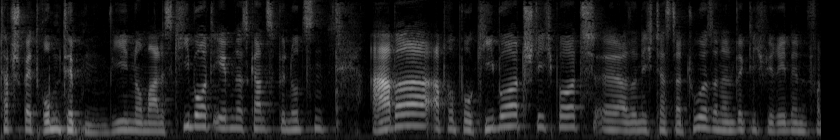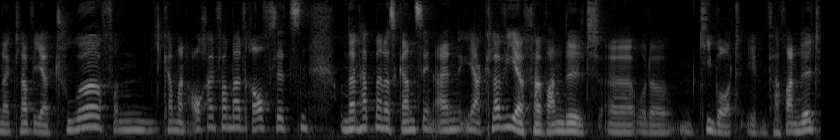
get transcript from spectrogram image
Touchpad rumtippen, wie ein normales Keyboard eben das Ganze benutzen. Aber apropos Keyboard, Stichwort, äh, also nicht Tastatur, sondern wirklich, wir reden von der Klaviatur, von die kann man auch einfach mal draufsetzen und dann hat man das Ganze in ein ja, Klavier verwandelt äh, oder ein Keyboard eben verwandelt.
